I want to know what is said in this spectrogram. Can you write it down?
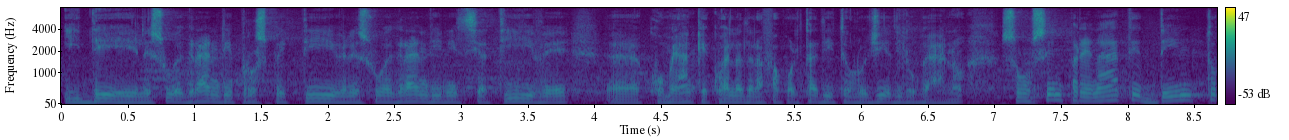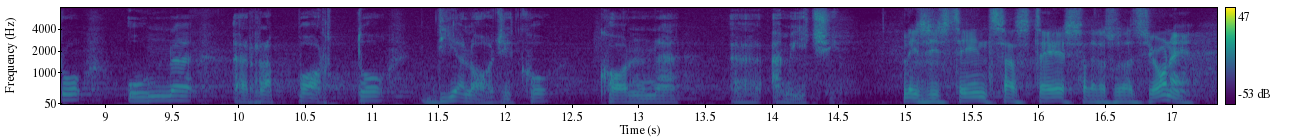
idee, le sue grandi prospettive, le sue grandi iniziative, eh, come anche quella della Facoltà di Teologia di Lugano, sono sempre nate dentro un rapporto dialogico con eh, amici. L'esistenza stessa dell'associazione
